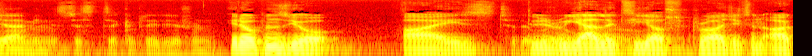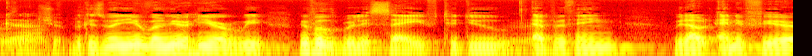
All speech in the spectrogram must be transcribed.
yeah, I mean, it's just a completely different. It opens your eyes To to the the, reality world. of projects and architecture. Because when you when we're here, we we feel really safe to do Yeah. everything without any fear,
